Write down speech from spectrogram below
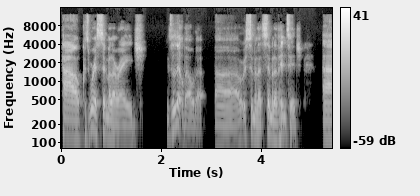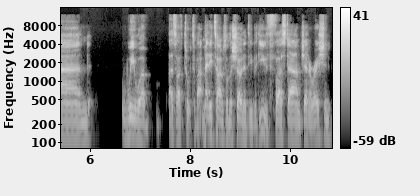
How because we're a similar age, he's a little bit older. Uh, we're similar, similar vintage, and we were, as I've talked about many times on the show and indeed with you, the first down generation,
